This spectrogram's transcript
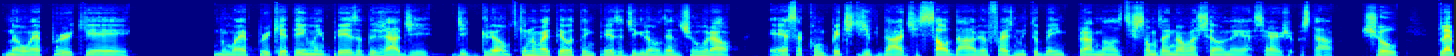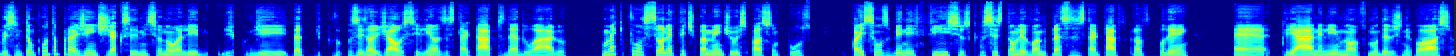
Não é porque não é porque tem uma empresa já de, de grãos que não vai ter outra empresa de grãos dentro do show rural. Essa competitividade saudável faz muito bem para nós que somos a inovação, né, Sérgio Gustavo? Show. Kleberson, então conta pra gente, já que você mencionou ali, de, de, de, vocês já auxiliam as startups né, do agro, como é que funciona efetivamente o Espaço Impulso quais são os benefícios que vocês estão levando para essas startups para poderem é, criar né, ali, novos modelos de negócio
